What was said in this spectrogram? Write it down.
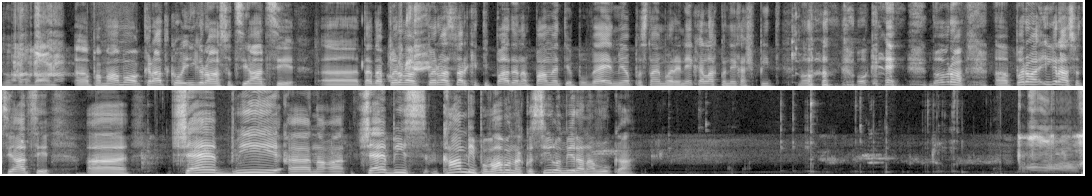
Dober dan. Uh, pa imamo kratko igro asociacij. Uh, tako da prva, prva stvar, ki ti pade na pamet, je povej, in mi jo postavimo, re nekaj lahko nekaj špit. No, okay, dobro. Uh, prva igra asociacij. Uh, če bi, uh, na, a, če bi, kam bi povabil na kosilo Mirana Vuka? Oh,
